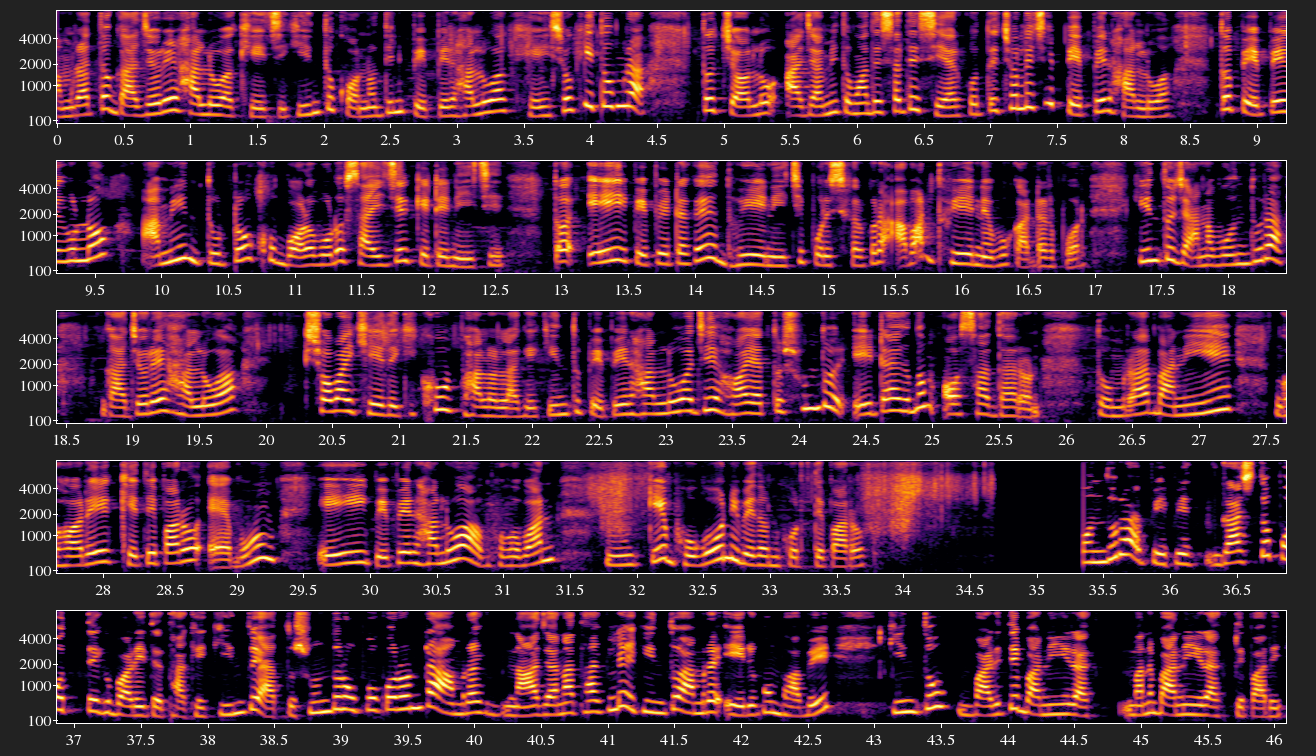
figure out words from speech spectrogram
আমরা তো গাজরের হালুয়া খেয়েছি, কিন্তু কোনোদিন পেঁপের হালুয়া খেয়েছো কি তোমরা? তো চলো, আজ আমি তোমাদের সাথে শেয়ার করতে চলেছি পেঁপের হালুয়া। তো পেঁপেগুলো আমি দুটো খুব বড় বড় সাইজের কেটে নিয়েছি। তো এই পেঁপেটাকে ধুয়ে নিয়েছি পরিষ্কার করে, আবার ধুয়ে নেব কাটার পর। কিন্তু জানো বন্ধুরা, গাজরের হালুয়া সবাই খেয়ে দেখি, খুব ভালো লাগে। কিন্তু পেঁপের হালুয়া যে হয় এত সুন্দর, এটা একদম অসাধারণ। তোমরা বানিয়ে ঘরে খেতে পারো এবং এই পেঁপের হালুয়া ভগবানকে ভোগও নিবেদন করতে পারো। বন্ধুরা, পেঁপে গাছ তো প্রত্যেক বাড়িতে থাকে, কিন্তু এত সুন্দর উপকরণটা আমরা না জানা থাকলে কিন্তু আমরা এরকমভাবে কিন্তু বাড়িতে বানিয়ে রাখ মানে বানিয়ে রাখতে পারি।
